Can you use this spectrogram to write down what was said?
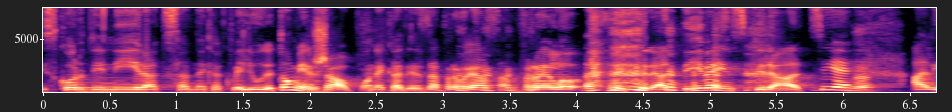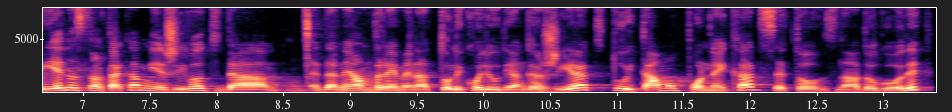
iskoordinirati sad nekakve ljude. To mi je žao ponekad, jer zapravo ja sam vrelo kreative, inspiracije, ali jednostavno takav mi je život da, da nemam vremena toliko ljudi angažirati. Tu i tamo ponekad se to zna dogoditi,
